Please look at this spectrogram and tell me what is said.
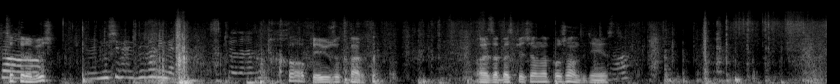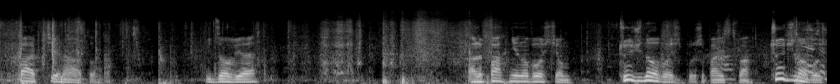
Co ty robisz? Musimy, wywalimy. Czy od razu? Chopie, już otwarte. Ale zabezpieczone porządnie jest. No. Patrzcie na to. Widzowie. Ale pachnie nowością. Czuć nowość, proszę Państwa. Czuć nowość.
